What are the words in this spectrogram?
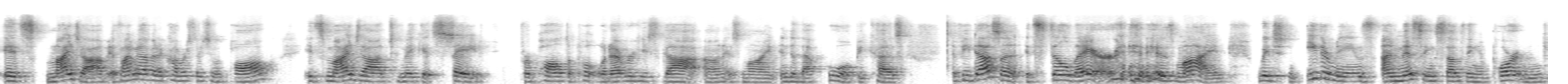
it's my job. If I'm having a conversation with Paul, it's my job to make it safe for Paul to put whatever he's got on his mind into that pool because if he doesn't, it's still there in his mind, which either means I'm missing something important,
